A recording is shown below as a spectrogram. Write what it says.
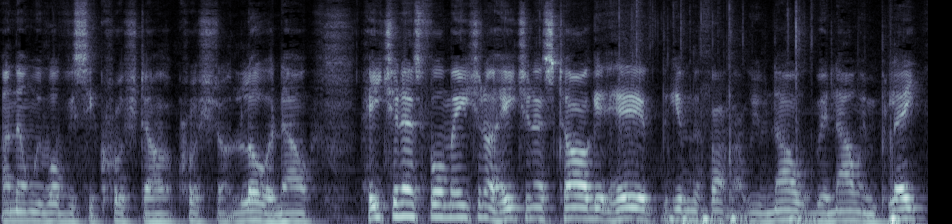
and then we've obviously crushed out, crushed out lower. Now, HNS formation or HNS target here, given the fact that we've now we're now in play,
